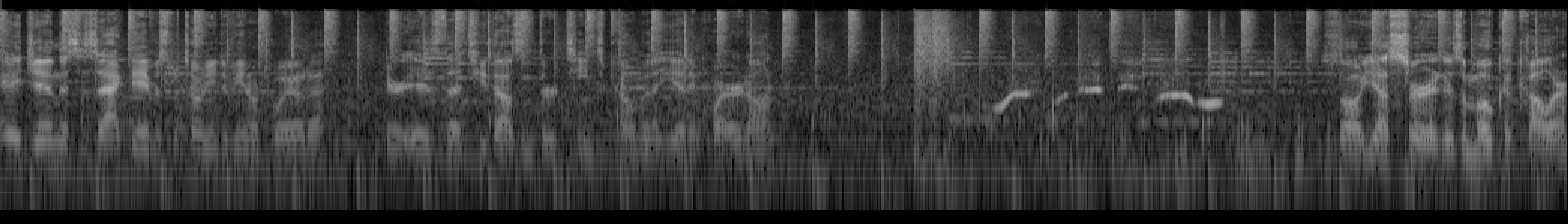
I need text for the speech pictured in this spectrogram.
Hey Jim, this is Zach Davis with Tony Divino Toyota. Here is the 2013 Tacoma that you had inquired on. So yes sir, it is a mocha color.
